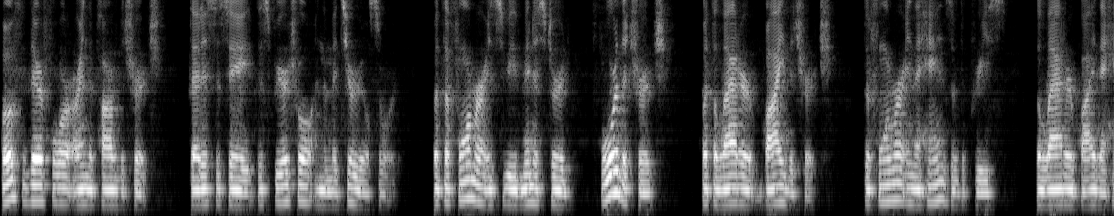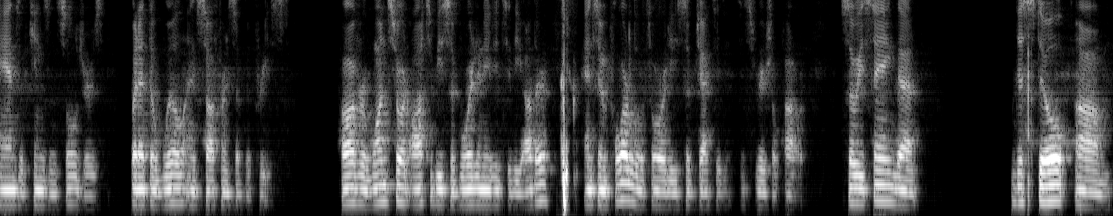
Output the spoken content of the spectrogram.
both therefore are in the power of the church, that is to say, the spiritual and the material sword. But the former is to be administered for the church, but the latter by the church. The former in the hands of the priest, the latter by the hands of kings and soldiers, but at the will and sufferance of the priest. However, one sword ought to be subordinated to the other, and temporal authority subjected to spiritual power. So he's saying that this still um,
